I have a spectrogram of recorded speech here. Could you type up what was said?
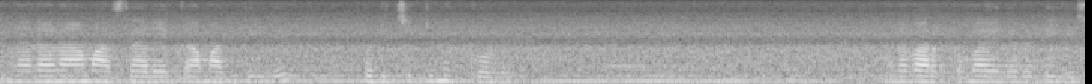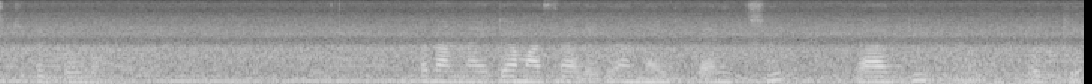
എന്നാലാണ് ആ മസാലയൊക്കെ ആ മത്തിയിൽ പിടിച്ചിട്ട് നിൽക്കുള്ളൂ. അങ്ങനെ വറക്കുമ്പോൾ അതിന്റെ ടേസ്റ്റ് കിട്ടുള്ളൂ. അപ്പോൾ നന്നായിട്ട് ആ മസാലയിൽ നന്നായിട്ട് തനിച്ച് ഇതാക്കി വയ്ക്കുക.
